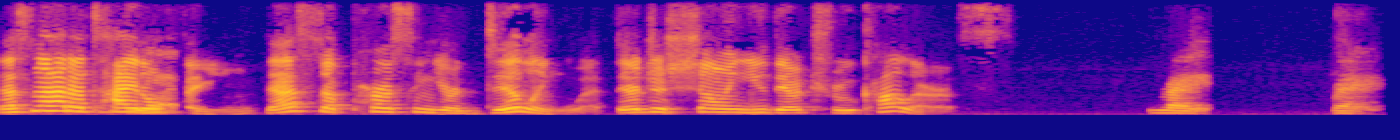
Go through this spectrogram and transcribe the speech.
that's not a title yeah. thing that's the person you're dealing with they're just showing you their true colors right Right.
